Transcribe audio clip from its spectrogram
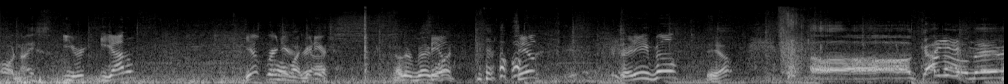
Oh, nice. You, you got him? Yep, right oh here, right gosh. here. Another big See one. See him? Ready, Bill? Yep. Oh, come on, baby.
